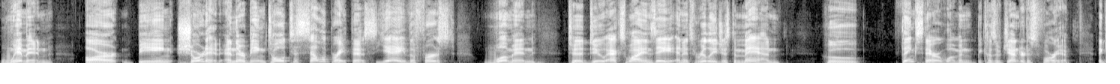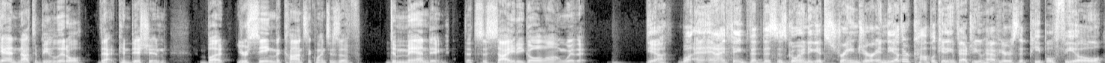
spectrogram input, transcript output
women are being shorted, and they're being told to celebrate this. Yay, the first woman to do X, Y, and Z, and it's really just a man who thinks they're a woman because of gender dysphoria. Again, not to belittle that condition, but you're seeing the consequences of demanding that society go along with it. Yeah. Well, and, and I think that this is going to get stranger. And the other complicating factor you have here is that people feel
